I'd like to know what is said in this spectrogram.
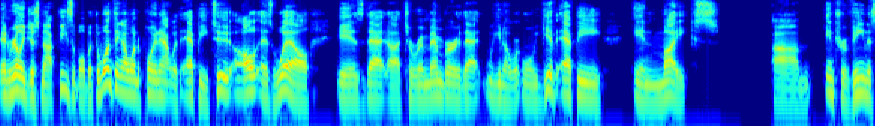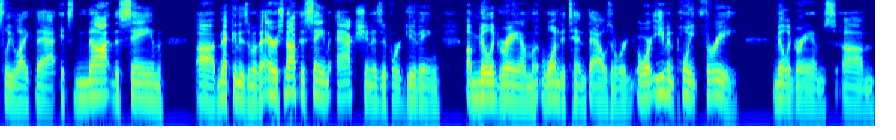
and really just not feasible. But the one thing I want to point out with Epi too, all as well, is that uh, to remember that you know when we give Epi in mics um, intravenously like that, it's not the same uh, mechanism of, or it's not the same action as if we're giving a milligram one to 10,000 or, or even 0.3 milligrams. Um,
